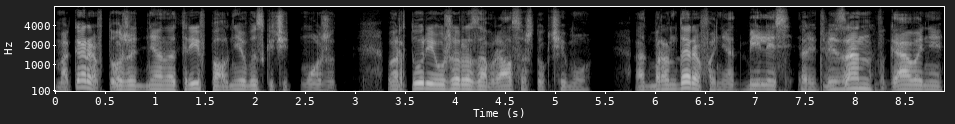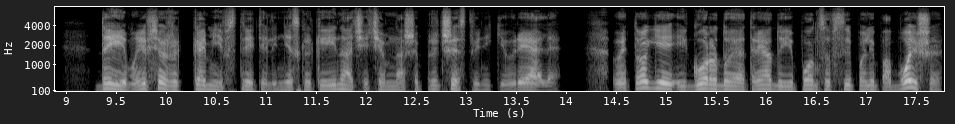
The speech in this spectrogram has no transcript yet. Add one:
Макаров тоже дня на три вполне выскочить может. В Артуре уже разобрался, что к чему. От Брандеров они отбились, Ритвизан в гавани, да и мы все же Ками встретили несколько иначе, чем наши предшественники в реале. В итоге и городу, и отряду японцев сыпали побольше,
